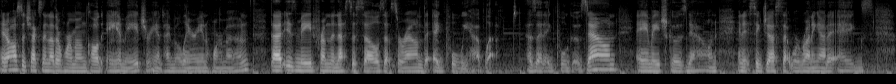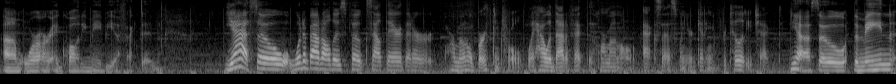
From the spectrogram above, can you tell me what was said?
And it also checks another hormone called AMH or anti-Mullerian hormone that is made from the nesta cells that surround the egg pool we have left. As that egg pool goes down, AMH goes down, and it suggests that we're running out of eggs um, or our egg quality may be affected. yeah, so what about all those folks out there that are hormonal birth control? Like, how would that affect the hormonal axis when you're getting your fertility checked? Yeah, so the main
